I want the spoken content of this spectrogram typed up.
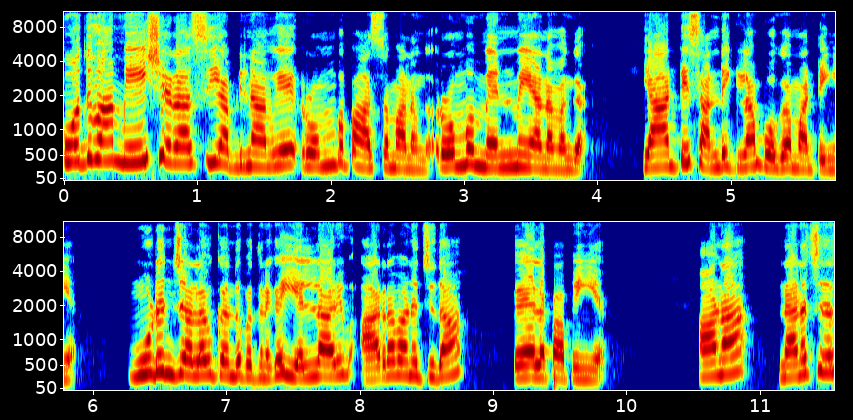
பொதுவா மேஷ ராசி அப்படின்னாவே ரொம்ப பாசமானவங்க ரொம்ப மென்மையானவங்க. யார்ட்டையும் சண்டைக்கெல்லாம் போக மாட்டீங்க. முடிஞ்ச அளவுக்கு வந்து பார்த்தீங்கன்னா எல்லாரையும் அரவணைச்சு தான் வேலை பார்ப்பீங்க. ஆனா நினைச்சதை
